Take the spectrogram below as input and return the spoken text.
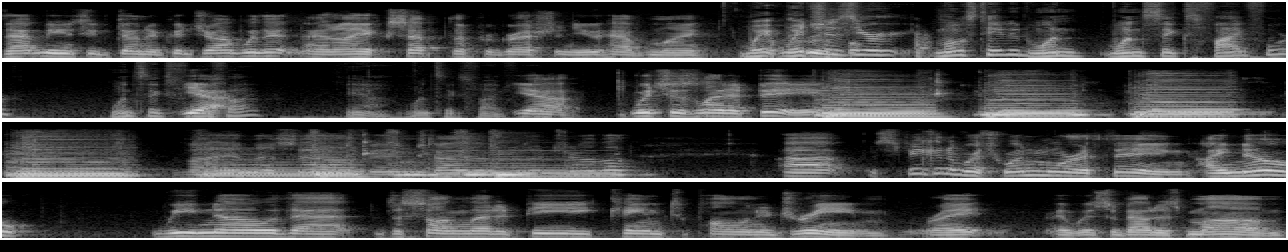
that means you've done a good job with it, and I accept the progression. You have my Wait, which is your most hated one one six five four? One six four five. Yeah, one six five. Yeah, which is Let It Be. Find myself in times of trouble. Uh, speaking of which, one more thing. I know we know that the song Let It Be came to Paul in a dream, right? It was about his mom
